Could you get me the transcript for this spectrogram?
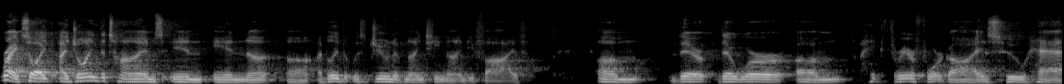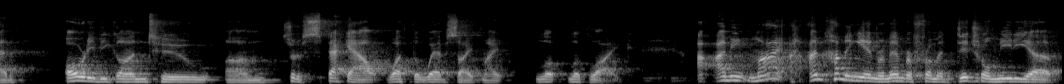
right so i, I joined the times in in uh, uh i believe it was june of 1995 um, there there were um, i think three or four guys who had already begun to um, sort of spec out what the website might look look like? I mean, my I'm coming in. Remember, from a digital media.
